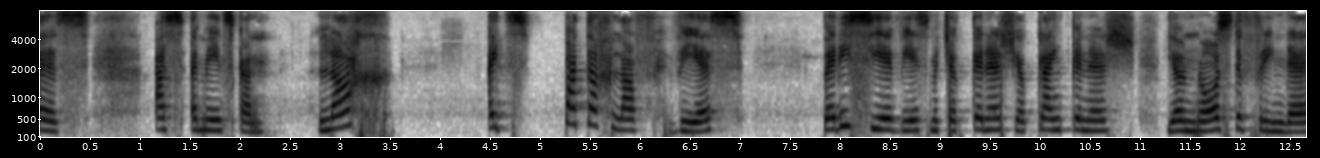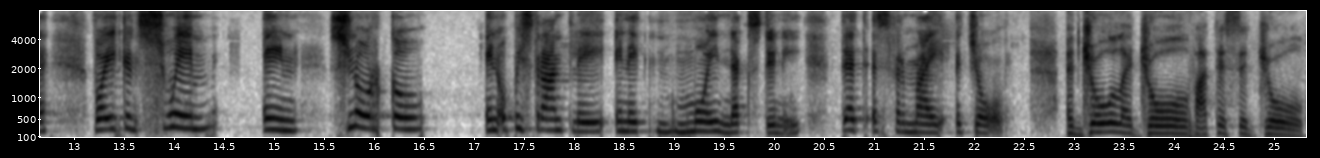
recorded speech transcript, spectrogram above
is as 'n mens kan lag, uitspattig laf wees, by die see wees met jou kinders, jou kleinkinders, jou naaste vriende, waar jy kan swem en snorkel en op die strand lê en net mooi niks doen nie. Dit is vir my 'n jol. 'n Jol, 'n jol, wat is 'n jol?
